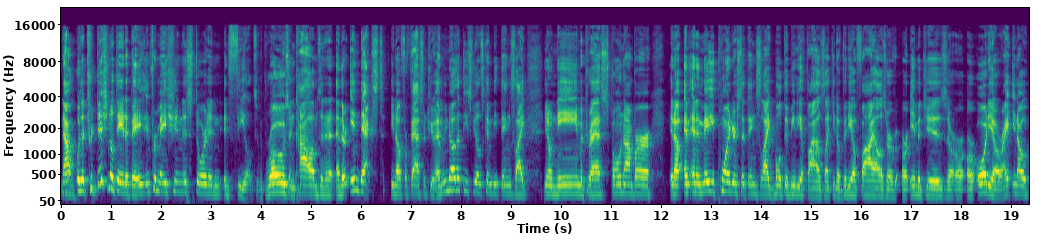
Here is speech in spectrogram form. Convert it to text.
Now, yeah. with a traditional database, information is stored in, in fields with rows and columns, and, and they're indexed, you know, for fast retrieval. And we know that these fields can be things like, you know, name, address, phone number, you know, and, and it may be pointers to things like multimedia files, like, you know, video files or, or images or, or, or audio, right? You know,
